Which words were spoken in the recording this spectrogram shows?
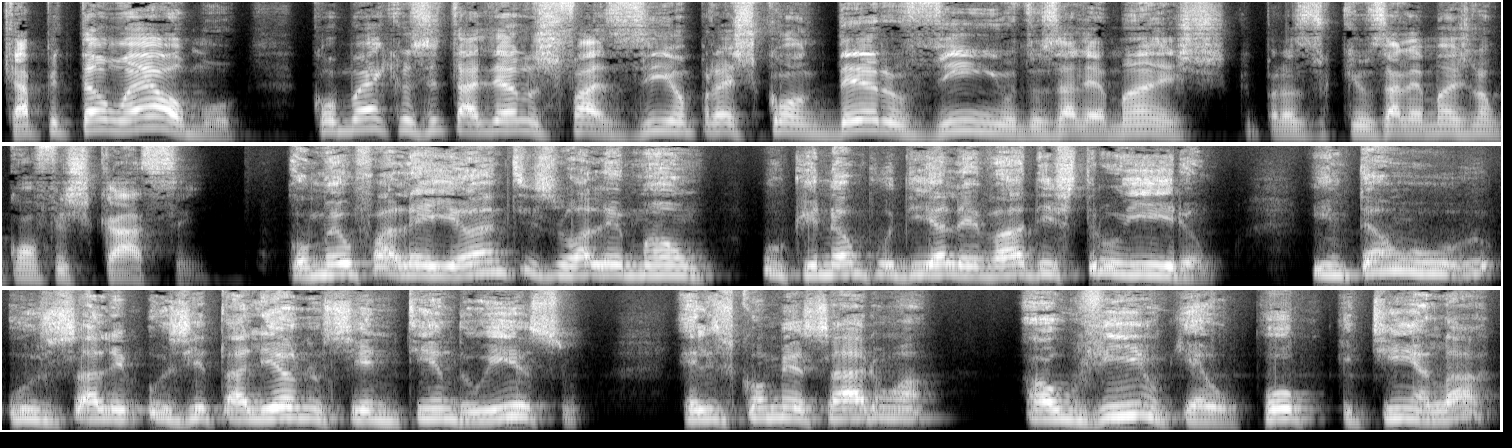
Capitão Elmo, como é que os italianos faziam para esconder o vinho dos alemães, para que os alemães não confiscassem? Como eu falei antes, o alemão, o que não podia levar, destruíram. Então, os, os italianos, sentindo isso, eles começaram a, ao vinho, que é o pouco que tinha lá,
